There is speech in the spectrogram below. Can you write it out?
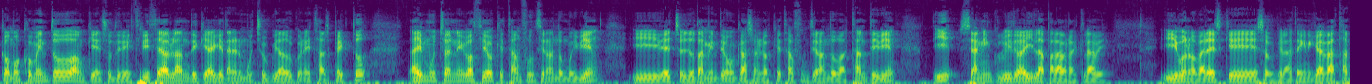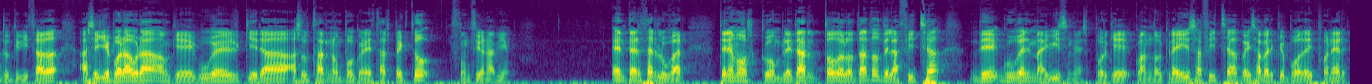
como os comento, aunque en sus directrices hablan de que hay que tener mucho cuidado con este aspecto, hay muchos negocios que están funcionando muy bien y de hecho yo también tengo casos en los que está funcionando bastante bien y se han incluido ahí la palabra clave. Y bueno, veréis que eso, que la técnica es bastante utilizada, así que por ahora, aunque Google quiera asustarnos un poco en este aspecto, funciona bien. En tercer lugar, tenemos completar todos los datos de la ficha de Google My Business, porque cuando creéis esa ficha vais a ver que podéis poner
